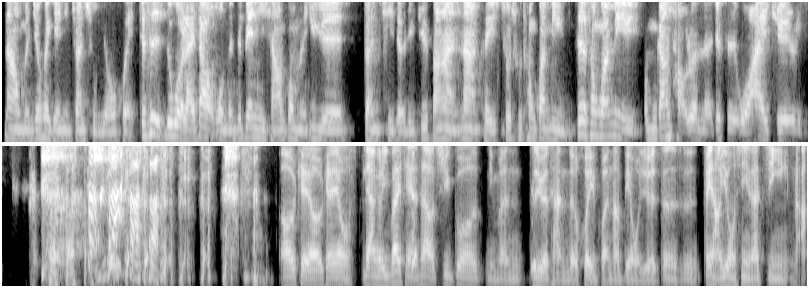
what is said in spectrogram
那我们就会给你专属优惠。就是如果来到我们这边，你想要跟我们预约短期的旅居方案，那可以说出通关密语。这个通关密语我们刚刚讨论了，就是我爱 Jerry。OK OK，我两个礼拜前才有去过你们日月潭的会馆那边，我觉得真的是非常用心的在经营啦，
